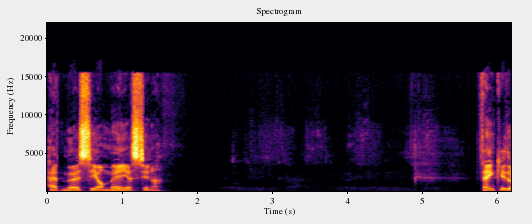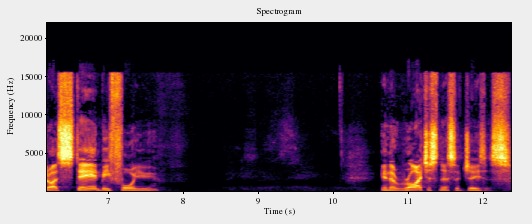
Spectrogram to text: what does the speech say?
have mercy on me, a sinner. Thank you that I stand before you in the righteousness of Jesus.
